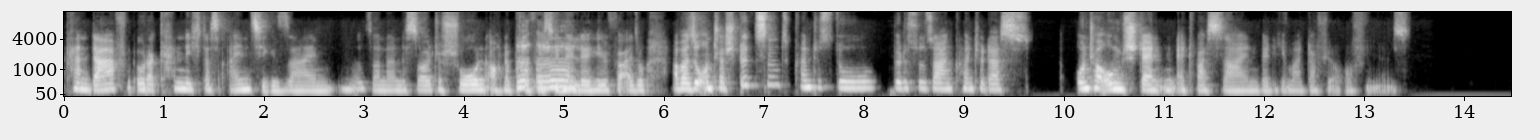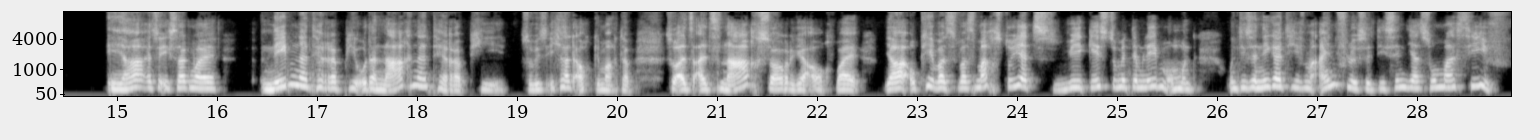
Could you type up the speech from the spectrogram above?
kann darf oder kann nicht das einzige sein, ne, sondern es sollte schon auch eine professionelle. Hilfe. Also, aber so unterstützend könntest du, würdest du sagen, könnte das unter Umständen etwas sein, wenn jemand dafür offen ist? Ja, also ich sag mal, neben einer Therapie oder nach einer Therapie, so wie es ich halt auch gemacht habe, so als, als Nachsorge auch, weil, ja, okay, was, was machst du jetzt? Wie gehst du mit dem Leben um? Und, und diese negativen Einflüsse, die sind ja so massiv.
